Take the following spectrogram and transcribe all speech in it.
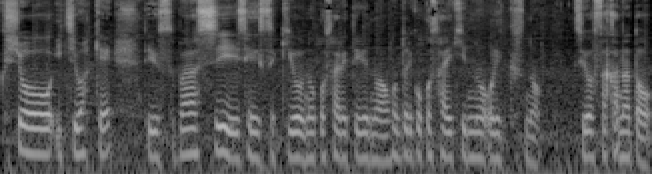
勝1分けっていう素晴らしい成績を残されているのは本当にここ最近のオリックスの強さかなと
